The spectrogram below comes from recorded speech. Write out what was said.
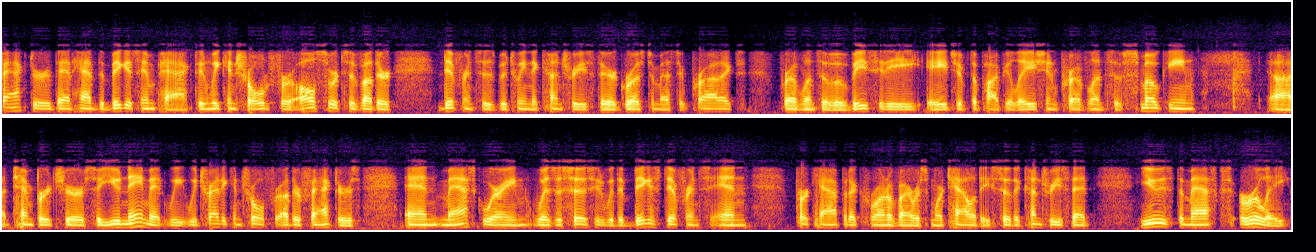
factor that had the biggest impact, and we controlled for all sorts of other differences between the countries, their gross domestic product, prevalence of obesity, age of the population, prevalence of smoking, uh, temperature. So you name it, we, we try to control for other factors. And mask wearing was associated with the biggest difference in per capita coronavirus mortality. So the countries that used the masks early,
